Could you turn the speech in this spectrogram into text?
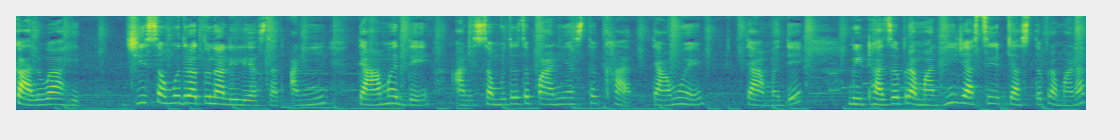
कालवं आहेत जी समुद्रातून आलेली असतात आणि त्यामध्ये आणि समुद्राचं पाणी असतं खार त्यामुळे त्यामध्ये मिठाचं प्रमाणही जास्तीत जास्त प्रमाणात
